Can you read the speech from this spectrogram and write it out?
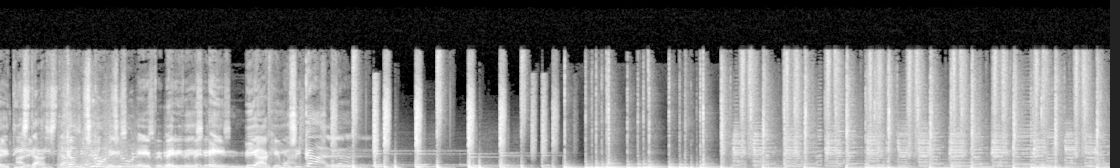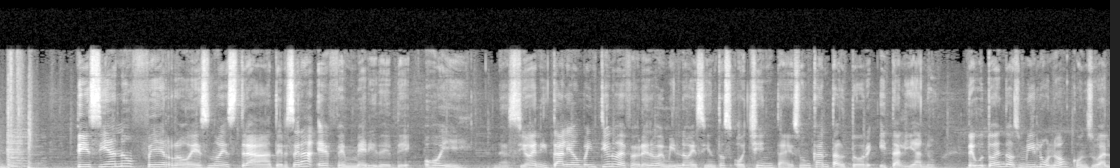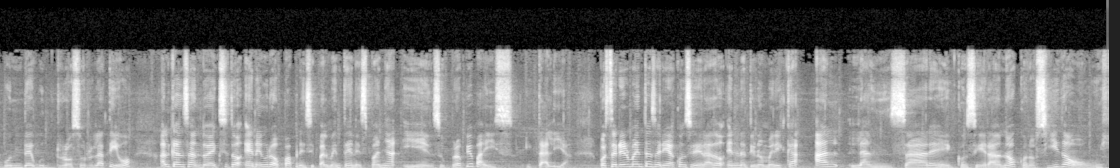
Aretistas, canciones, efemérides, en viaje musical. Tiziano Ferro es nuestra tercera efeméride de hoy. Nació en Italia un 21 de febrero de 1980. Es un cantautor italiano. Debutó en 2001 con su álbum debut Rosso Relativo, alcanzando éxito en Europa, principalmente en España y en su propio país, Italia. Posteriormente sería considerado en Latinoamérica al lanzar, eh, considerado no conocido, uy,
